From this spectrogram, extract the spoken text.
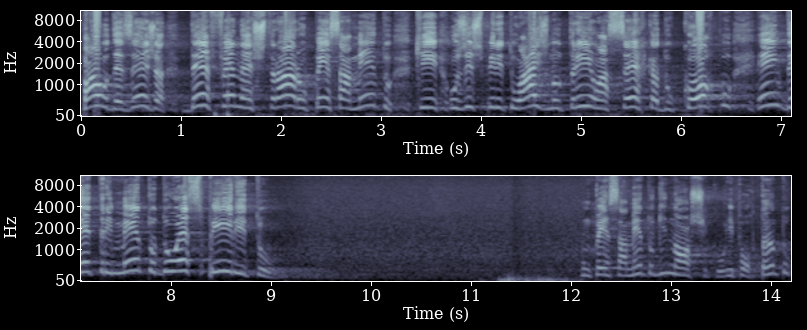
Paulo deseja defenestrar o pensamento que os espirituais nutriam acerca do corpo em detrimento do espírito. Um pensamento gnóstico e, portanto,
